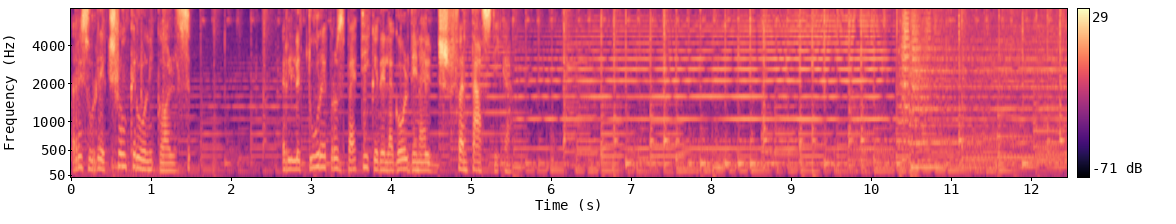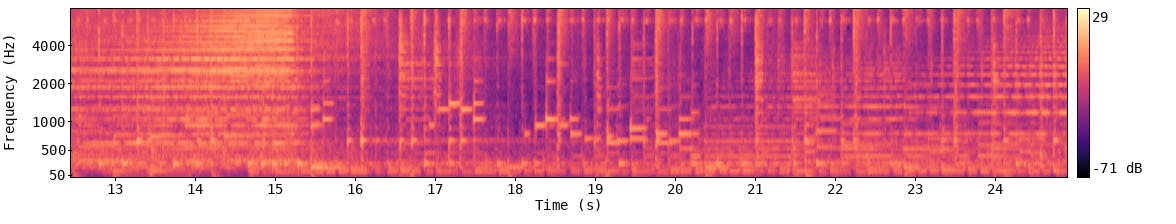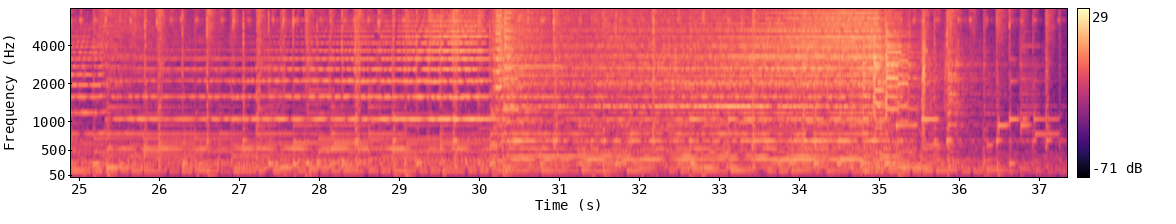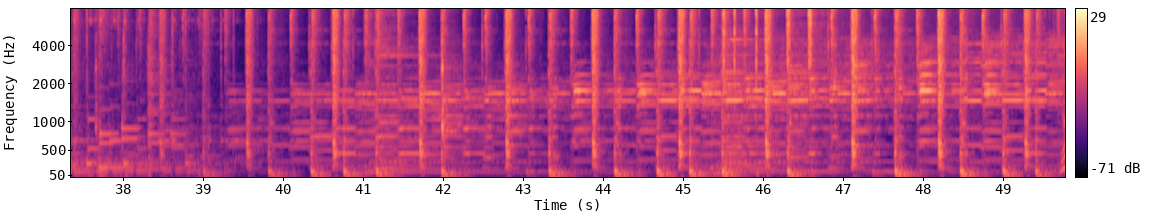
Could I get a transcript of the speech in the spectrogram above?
Resurrection Chronicles Riletture prospettiche della Golden Age fantastica.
